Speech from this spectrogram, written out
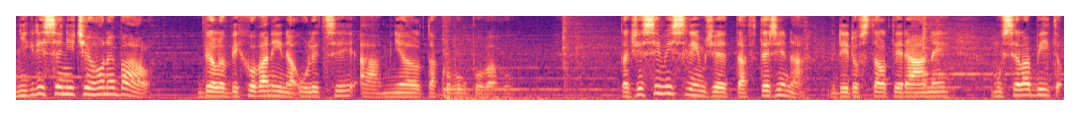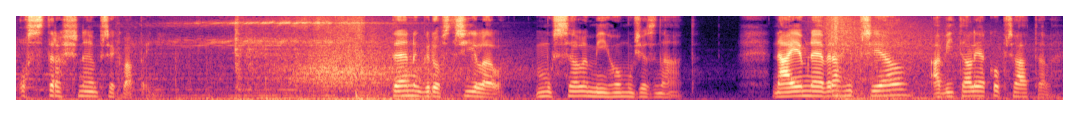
Nikdy se ničeho nebál. Byl vychovaný na ulici a měl takovou povahu. Takže si myslím, že ta vteřina, kdy dostal ty rány, musela být o strašném překvapení. Ten, kdo střílel, musel mýho muže znát. Nájemné vrahy přijal a vítal jako přátele.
